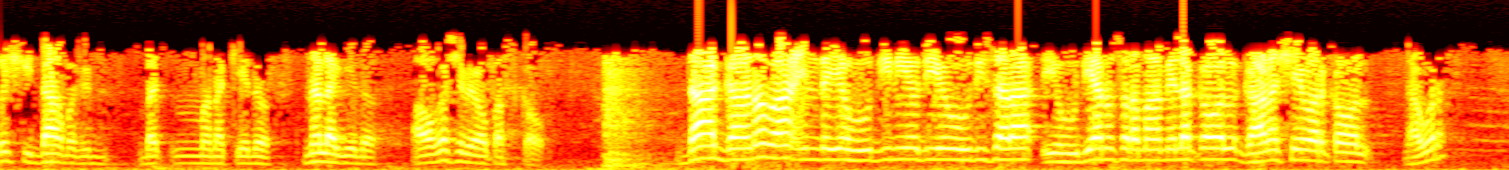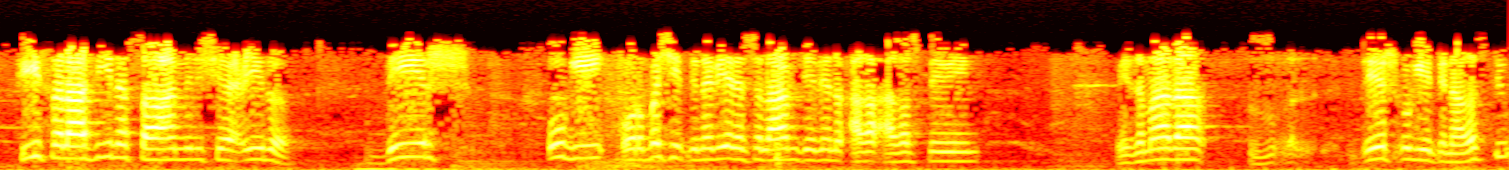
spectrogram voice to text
غشي داغ به منکه دو نه لګیدو او غشي به واپس کو دا غاڼه وا عند يهودين او دي يهودي سره يهوديانو سره معاملې کول غاڼه شي ور کول دا ور فی 30 صاع من شعير دیرش اوګي اوربشي د نبی رسول الله چې دین هغه اغستې وي زما دا دیرش اوګي ته ناغستیو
